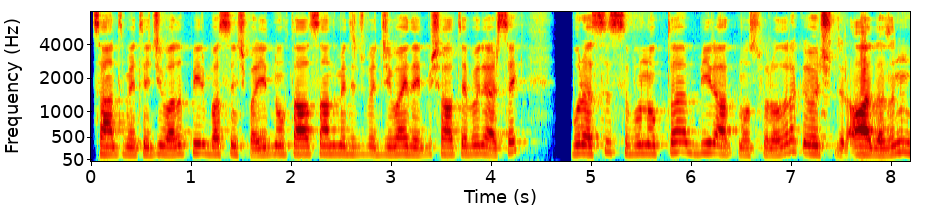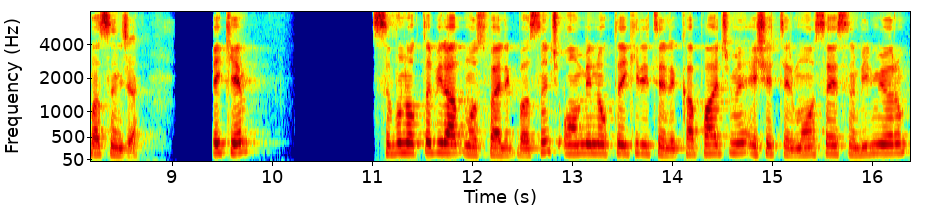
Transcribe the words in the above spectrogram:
santimetre civalık bir basınç var. 7.6 santimetre civayı da 76'ya bölersek burası 0.1 atmosfer olarak ölçülür. A gazının basıncı. Peki 0.1 atmosferlik basınç 11.2 litrelik kapı hacmi eşittir mol sayısını bilmiyorum.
